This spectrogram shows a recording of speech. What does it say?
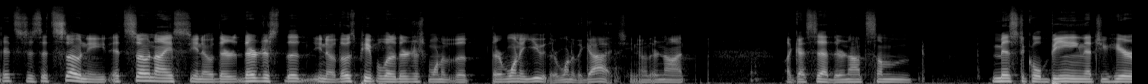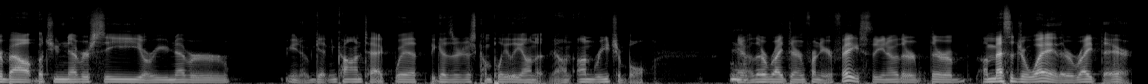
It's just it's so neat. It's so nice, you know, they're they're just the you know, those people are they're just one of the they're one of you. They're one of the guys, you know. They're not like I said, they're not some mystical being that you hear about but you never see or you never you know get in contact with because they're just completely un, un, unreachable. You know, they're right there in front of your face. You know, they're they're a, a message away. They're right there.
